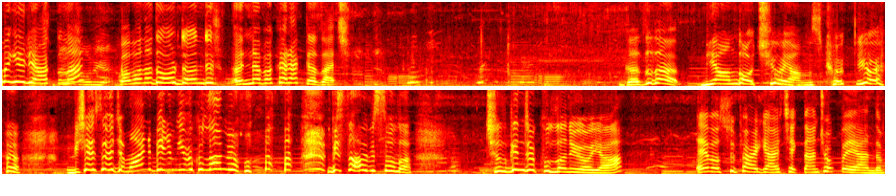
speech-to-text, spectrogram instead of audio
mı geliyor aklına? Babana doğru döndür. Önüne bakarak gaz aç. Gazı da bir anda açıyor yalnız. Köklüyor. bir şey söyleyeceğim. Aynı benim gibi kullanmıyor mu? bir sağa bir sola. Çılgınca kullanıyor ya. Eva süper gerçekten. Çok beğendim.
